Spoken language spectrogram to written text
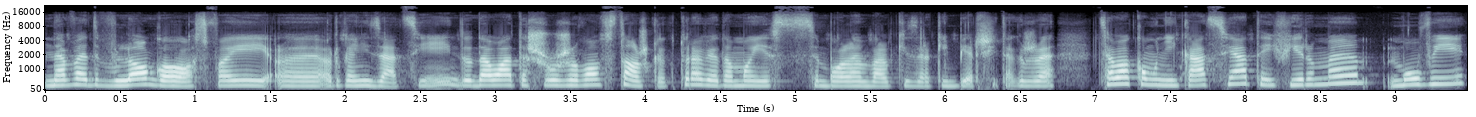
Nawet w logo swojej e, organizacji dodała też różową wstążkę, która wiadomo jest symbolem walki z rakiem piersi. Także cała komunikacja tej firmy mówi:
